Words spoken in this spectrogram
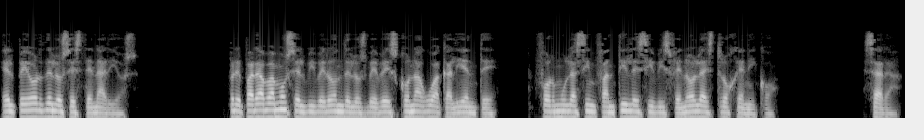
El peor de los escenarios. Preparábamos el biberón de los bebés con agua caliente, fórmulas infantiles y bisfenola estrogénico. Sara.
